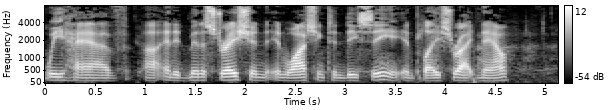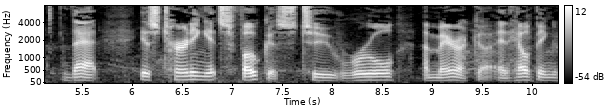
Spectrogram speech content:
We have uh, an administration in Washington, D.C. in place right now that is turning its focus to rural America and helping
